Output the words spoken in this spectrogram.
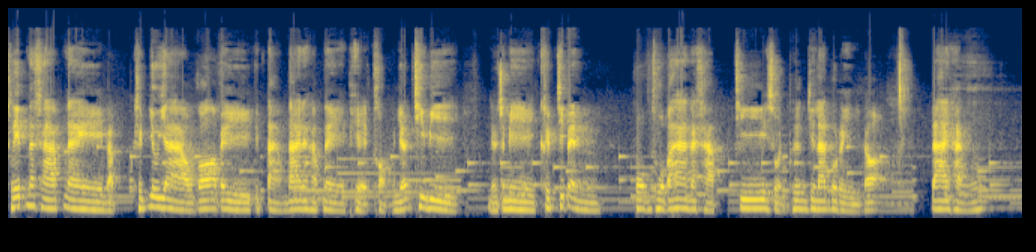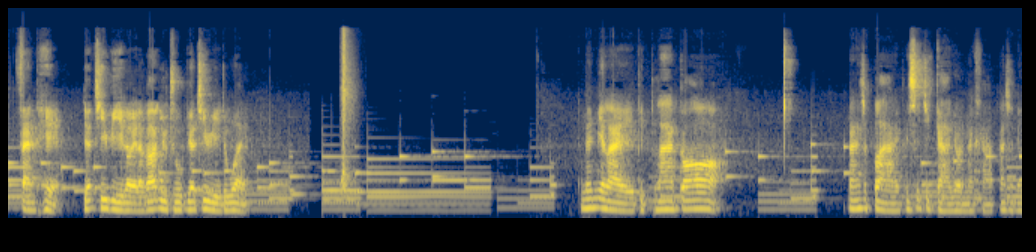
คลิปนะครับในแบบคลิปยาวๆก็ไปติดตามได้นะครับในเพจของเยอะทีวี เดี๋ยวจะมีคลิปที่เป็นโฮมทัวร์บ้านนะครับ ที่สวนพึ่งที่ราชบุรีก็ได้ทั้งแฟนเพจเยอะทีวีเลยแล้วก็ YouTube เยอะทีวีด้วยถ้าไม่มีอะไรผิดพลาดก็ น่าจะปลายพฤศจิกายนนะครับ น่าจะได้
